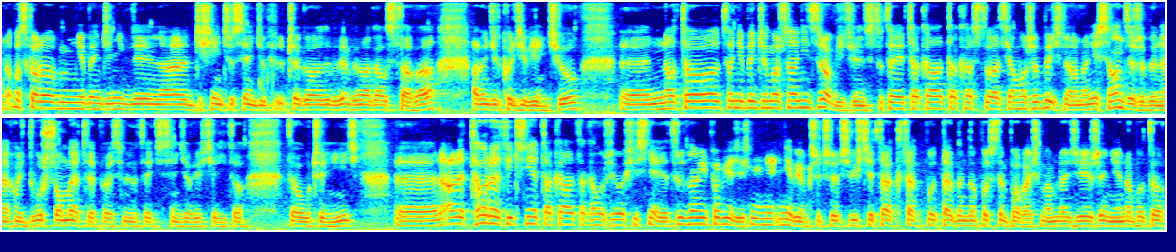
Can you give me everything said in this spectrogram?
no bo skoro nie będzie nigdy na 10 sędziów, czego wymaga ustawa, a będzie tylko 9, no to, to nie będzie można nic zrobić, więc tutaj taka, taka sytuacja może być. No, no nie sądzę, żeby na jakąś dłuższą metę, powiedzmy, tutaj ci sędziowie chcieli to, to uczynić, no ale teoretycznie taka, taka możliwość istnieje. Trudno mi powiedzieć, nie, nie, nie wiem, czy, czy rzeczywiście tak, tak, tak będą postępować. Mam nadzieję, że nie, no bo to,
